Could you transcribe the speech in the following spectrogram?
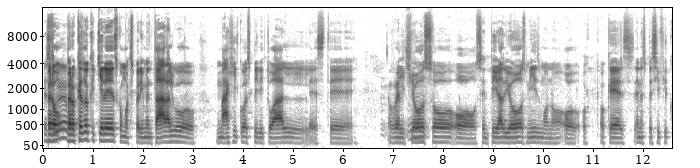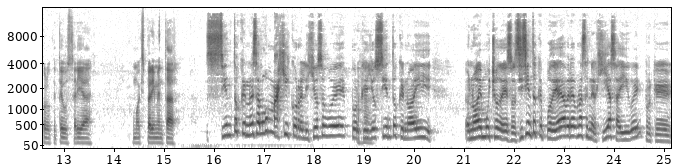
Pero, pero, ¿qué es lo que quieres como experimentar? ¿Algo mágico, espiritual, este, religioso, mm. o sentir a Dios mismo, ¿no? O, o, o qué es en específico lo que te gustaría como experimentar. Siento que no es algo mágico religioso, güey, porque yo siento que no hay no hay mucho de eso. Sí siento que podría haber unas energías ahí, güey, porque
